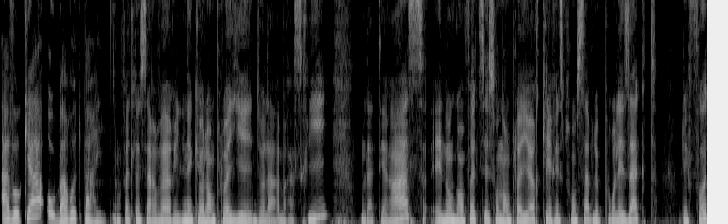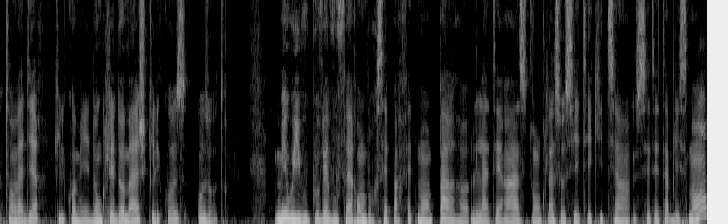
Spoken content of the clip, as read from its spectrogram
avocat au barreau de Paris. En fait, le serveur, il n'est que l'employé de la brasserie ou de la terrasse, et donc en fait, c'est son employeur qui est responsable pour les actes, les fautes, on va dire, qu'il commet, donc les dommages qu'il cause aux autres. Mais oui, vous pouvez vous faire rembourser parfaitement par la terrasse, donc la société qui tient cet établissement.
